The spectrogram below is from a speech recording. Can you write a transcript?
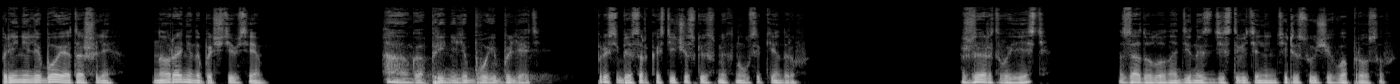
Приняли бой и отошли, но ранены почти все. Ага, приняли бой, блядь. Про себя саркастически усмехнулся Кендров. «Жертвы есть?» Задал он один из действительно интересующих вопросов.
